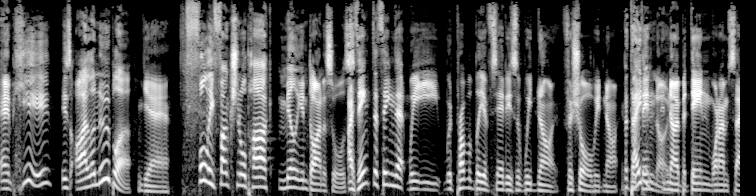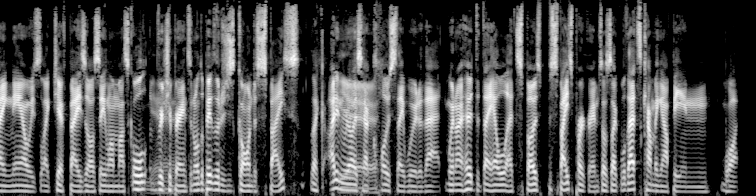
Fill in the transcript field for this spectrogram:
and here is Isla Nublar. yeah. Fully functional park, million dinosaurs. I think the thing that we would probably have said is that we'd know for sure. We'd know, But they then, didn't know. No, but then what I'm saying now is like Jeff Bezos, Elon Musk, all Richard Branson, all the people that have just gone to space. Like I didn't realize how Yeah. close they were to that. When I heard that they all had space space programs, I was like, well, that's coming up in what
